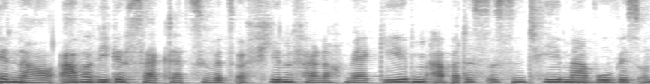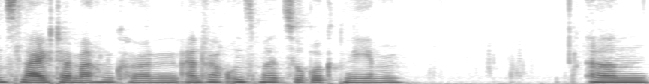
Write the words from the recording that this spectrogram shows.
Genau, aber wie gesagt, dazu wird es auf jeden Fall noch mehr geben, aber das ist ein Thema, wo wir es uns leichter machen können, einfach uns mal zurücknehmen. Ähm,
